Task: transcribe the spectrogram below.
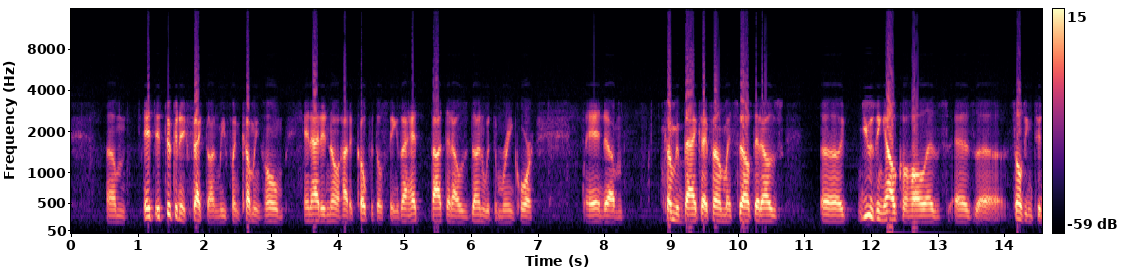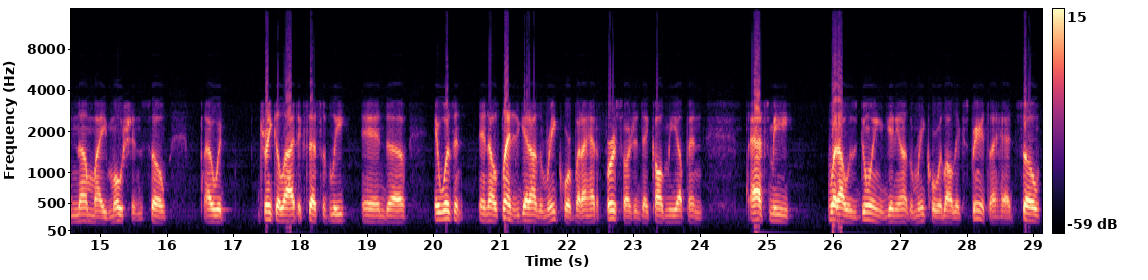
Um, it, it took an effect on me when coming home, and I didn't know how to cope with those things. I had thought that I was done with the Marine Corps, and um, coming back, I found myself that I was uh, using alcohol as as uh, something to numb my emotions. So I would drink a lot excessively, and uh, it wasn't. And I was planning to get out of the Marine Corps, but I had a first sergeant that called me up and asked me what I was doing and getting out of the Marine Corps with all the experience I had. So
